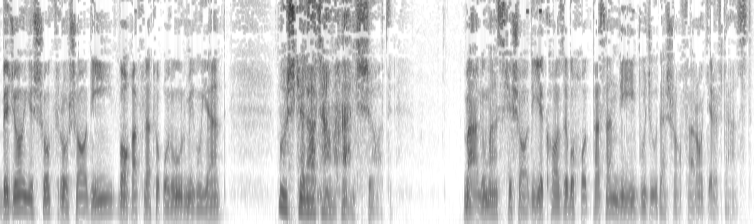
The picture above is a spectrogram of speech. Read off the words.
به جای شکر و شادی با غفلت و غرور می‌گوید مشکلاتم حل شد معلوم است که شادی کاذب و خودپسندی وجودش را فرا گرفته است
